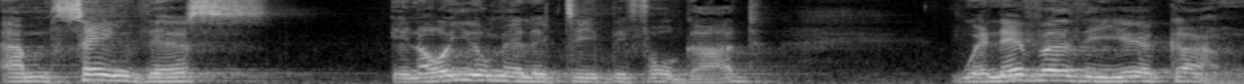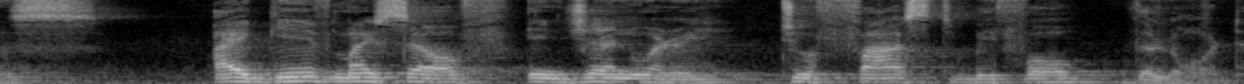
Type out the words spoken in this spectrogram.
I'm saying this in all humility before God, whenever the year comes, I give myself in January to fast before the Lord.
